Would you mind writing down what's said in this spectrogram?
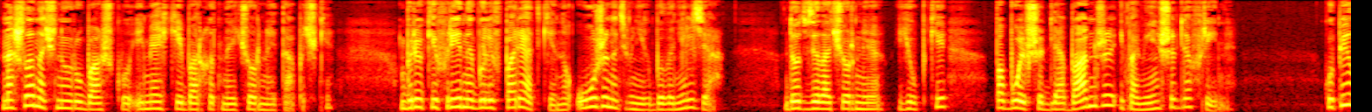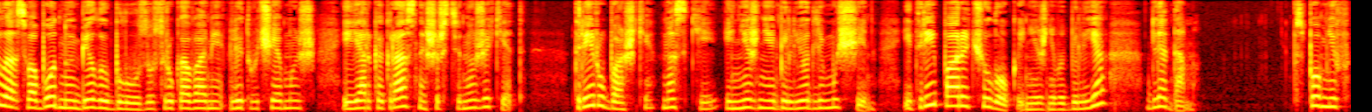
нашла ночную рубашку и мягкие бархатные черные тапочки. Брюки Фрины были в порядке, но ужинать в них было нельзя. Дот взяла черные юбки, побольше для банджи и поменьше для фрины. Купила свободную белую блузу с рукавами «Летучая мышь» и ярко-красный шерстяной жакет, три рубашки, носки и нижнее белье для мужчин и три пары чулок и нижнего белья для дам. Вспомнив,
